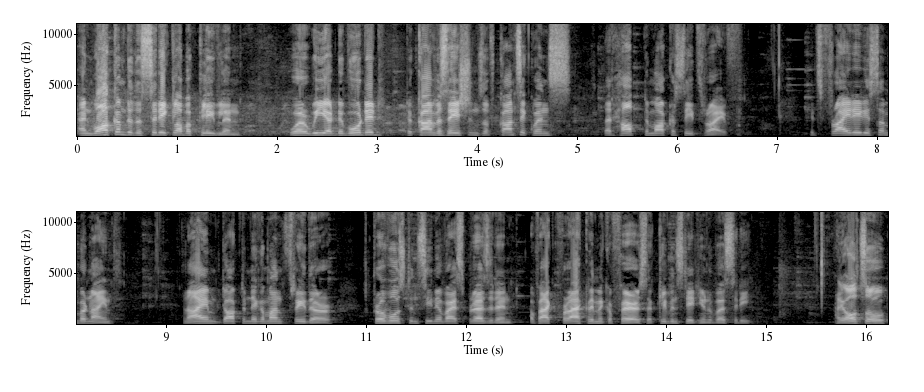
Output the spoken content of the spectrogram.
and welcome to the City Club of Cleveland, where we are devoted to conversations of consequence that help democracy thrive. It's Friday, December 9th, and I am Dr. Nigamanth Sridhar, Provost and Senior Vice President of for Academic Affairs at Cleveland State University. I also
